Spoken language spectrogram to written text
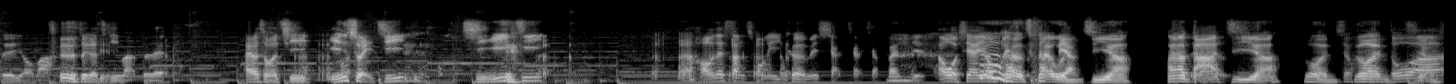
这个有吧？是这个机嘛，对不对？还有什么机？饮水机、洗衣机。好像在上创意课，没想想想半天。然后我现在又还有蔡文机啊，还有妲己啊，乱乱多啊。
